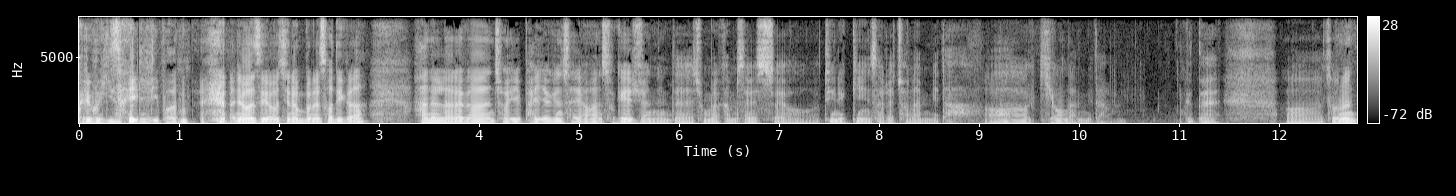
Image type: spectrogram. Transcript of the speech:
그리고 2412번. 안녕하세요. 지난번에 서디가 하늘 날아간 저희 반려견 사연 소개해 주셨는데 정말 감사했어요. 뒤늦게 인사를 전합니다. 아, 기억납니다. 그때, 어, 저는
